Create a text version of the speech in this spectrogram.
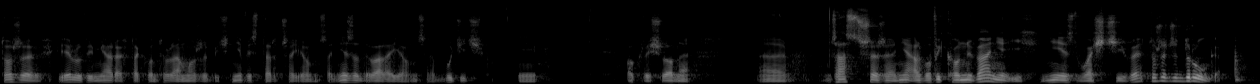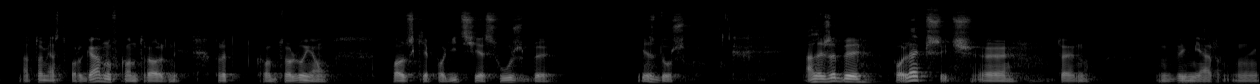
To, że w wielu wymiarach ta kontrola może być niewystarczająca, niezadowalająca, budzić określone e, zastrzeżenia albo wykonywanie ich nie jest właściwe, to rzecz druga. Natomiast organów kontrolnych, które kontrolują polskie policje, służby, jest dużo. Ale żeby polepszyć e, ten wymiar mm,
